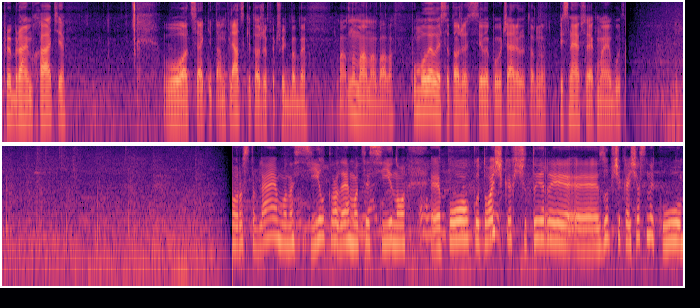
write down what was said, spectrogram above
Прибираємо в хаті. От, всякі там пляцки теж печуть баби. Ну, мама, баба. Помолилися теж, сіли повечеряли, то ну, пісне все як має бути. Розставляємо на стіл, кладемо це сіно е, по куточках чотири е, зубчика часнику.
